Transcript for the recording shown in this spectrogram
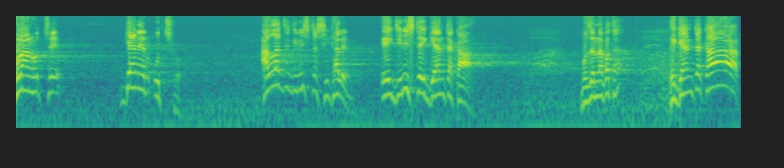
কোরআন হচ্ছে জ্ঞানের উৎস। আল্লাহ যে জিনিসটা শিখালেন, এই জিনিসটা এই জ্ঞানটা কার? বোঝেন না কথা? এই জ্ঞানটা কার?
